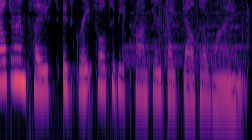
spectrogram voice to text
Shelter in Place is grateful to be sponsored by Delta Wines,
